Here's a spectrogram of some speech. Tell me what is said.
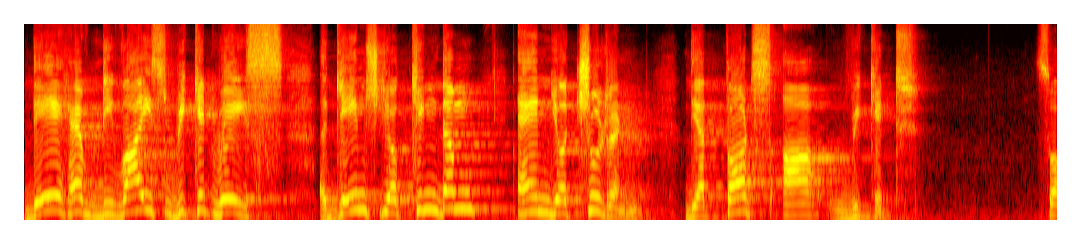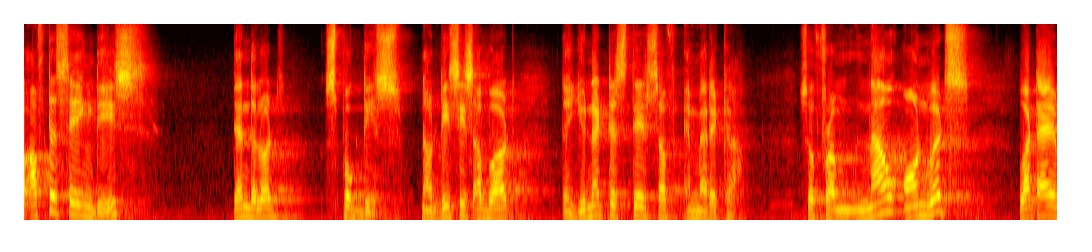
they have devised wicked ways against your kingdom and your children. Their thoughts are wicked. So, after saying this, then the Lord spoke this. Now, this is about the United States of America. So, from now onwards, what I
